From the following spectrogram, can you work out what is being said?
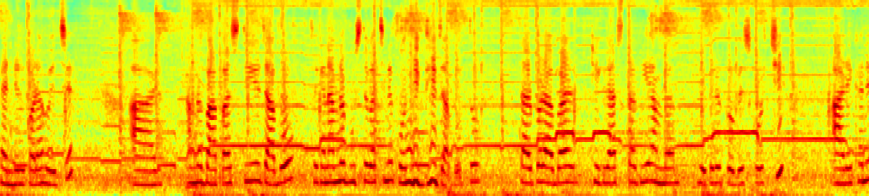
প্যান্ডেল করা হয়েছে। আর আমরা বা পাশ দিয়ে যাব। সেখানে আমরা বুঝতে পারছি না কোন দিক দিয়ে যাব। তো তারপর আবার ঠিক রাস্তা দিয়ে আমরা ভেতরে প্রবেশ করছি। আর এখানে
